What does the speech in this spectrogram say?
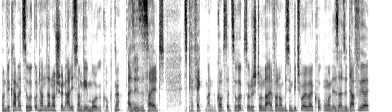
Und wir kamen halt zurück und haben dann noch schön Alisson gegen Mohl geguckt. Ne? Also es ist halt, ist perfekt, Mann. Du kommst da zurück, so eine Stunde einfach noch ein bisschen Beachvolleyball gucken und ist also dafür,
